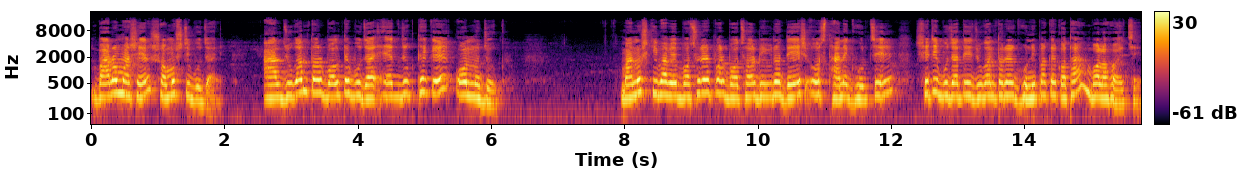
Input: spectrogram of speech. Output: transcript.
বারো মাসের সমষ্টি বুঝায়। আর যুগান্তর বলতে বোঝায় এক যুগ থেকে অন্য যুগ। মানুষ কীভাবে বছরের পর বছর বিভিন্ন দেশ ও স্থানে ঘুরছে, সেটি বোঝাতে যুগান্তরের ঘূর্ণিপাকের কথা বলা হয়েছে।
